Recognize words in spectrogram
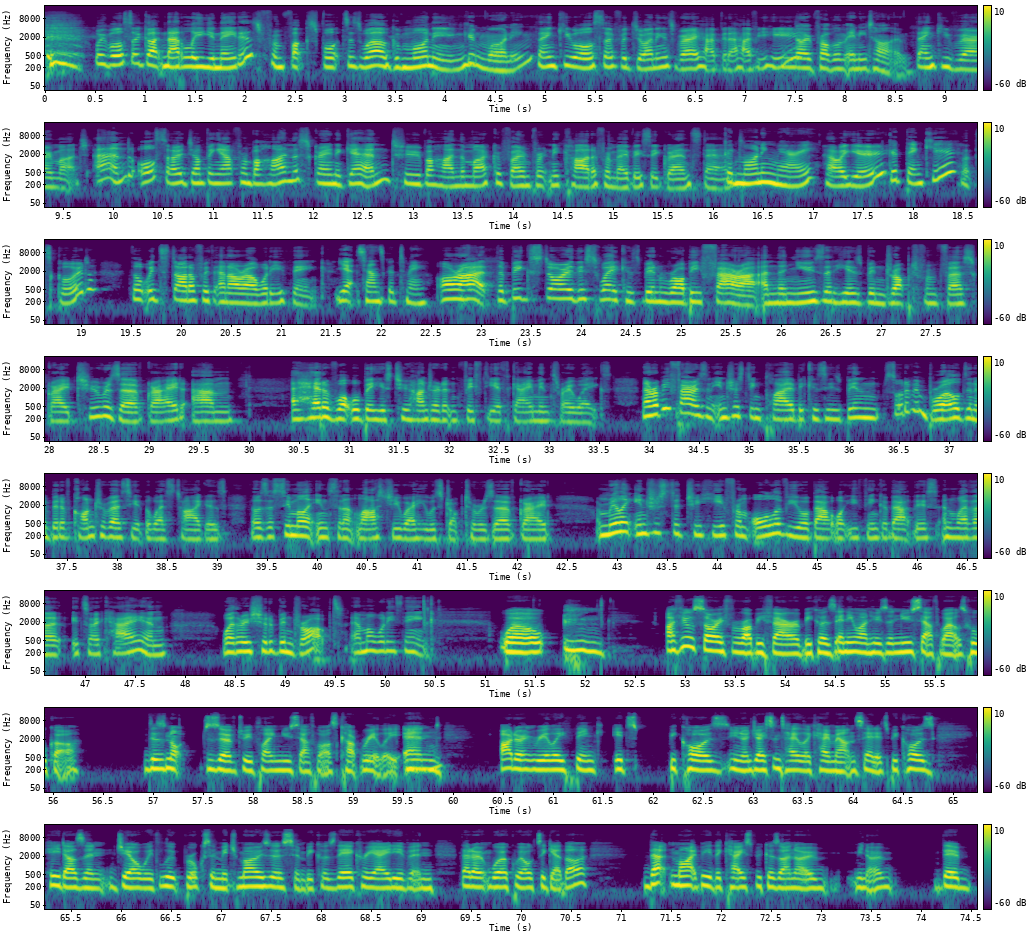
We've also got Natalie Yoannidis from Fox Sports as well. Good morning. Good morning. Thank you also for joining us. Very happy to have you here. No problem anytime. Thank you very much. And also jumping out from behind the screen again to behind the microphone, Brittany Carter from ABC Grandstand. Good morning, Mary. How are you? Good, thank you. That's good. Thought we'd start off with NRL. What do you think? Yeah, sounds good to me. All right. The big story this week has been Robbie Farah and the news that he has been dropped from first grade to reserve grade um, ahead of what will be his 250th game in three weeks. Now, Robbie Farah is an interesting player because he's been sort of embroiled in a bit of controversy at the West Tigers. There was a similar incident last year where he was dropped to reserve grade. I'm really interested to hear from all of you about what you think about this and whether it's okay and whether he should have been dropped. Emma, what do you think? Well, I feel sorry for Robbie Farah because anyone who's a New South Wales hooker does not deserve to be playing New South Wales Cup, really. Mm-hmm. And I don't really think it's because, you know, Jason Taylor came out and said it's because he doesn't gel with Luke Brooks and Mitch Moses and because they're creative and they don't work well together. That might be the case because I know, you know, they're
